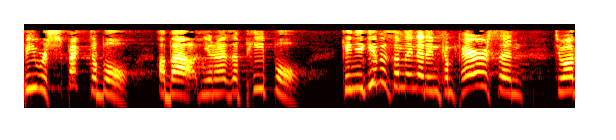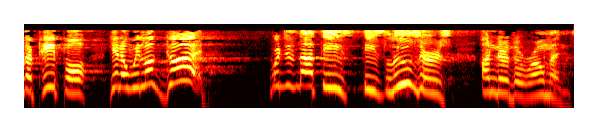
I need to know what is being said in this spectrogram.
be respectable about, you know, as a people? Can you give us something that in comparison to other people, you know, we look good? We're just not these, these losers under the Romans.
